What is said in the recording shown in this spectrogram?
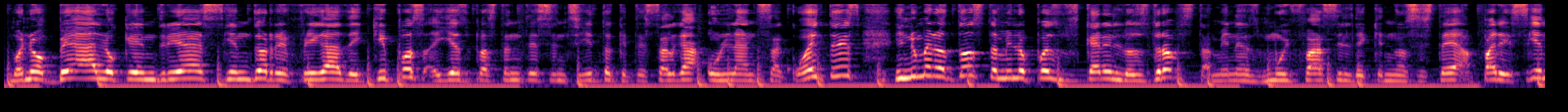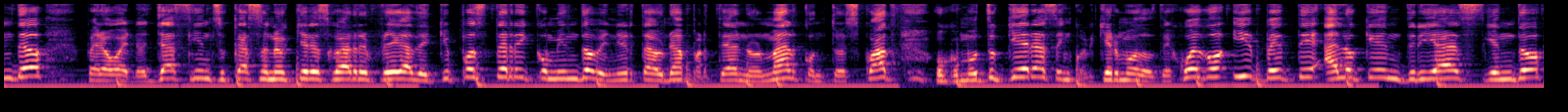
Bueno, vea lo que vendría siendo refriega de equipos. Ahí es bastante sencillito que te salga un lanzacohetes. Y número 2 también lo puedes buscar en los drops También es muy fácil de que nos esté apareciendo Pero bueno, ya si en su caso no quieres jugar refriega de equipos Te recomiendo venirte a una partida normal con tu squad O como tú quieras en cualquier modo de juego Y vete a lo que vendría siendo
